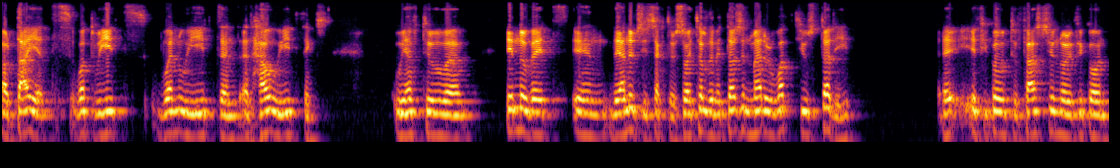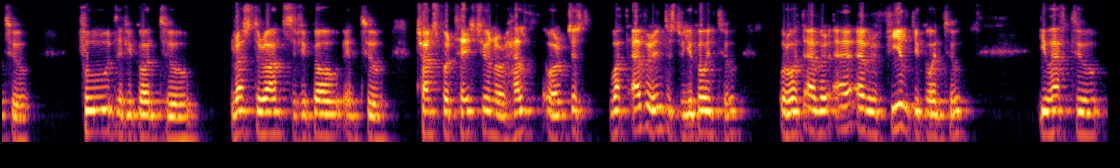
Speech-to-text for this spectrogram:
our diet, what we eat, when we eat, and, and how we eat things. We have to uh, innovate in the energy sector. So I tell them it doesn't matter what you study, uh, if you go into fashion or if you go into food, if you go into restaurants, if you go into transportation or health or just whatever industry you go into or whatever ever field you go into, you have to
